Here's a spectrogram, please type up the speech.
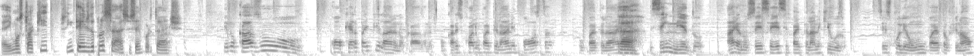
É, e mostrar que entende do processo, isso é importante. E no caso, qualquer pipeline, no caso, né? Tipo, o cara escolhe um pipeline posta o pipeline é. sem medo. Ah, eu não sei se é esse pipeline que usa. Você escolheu um, vai até o final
